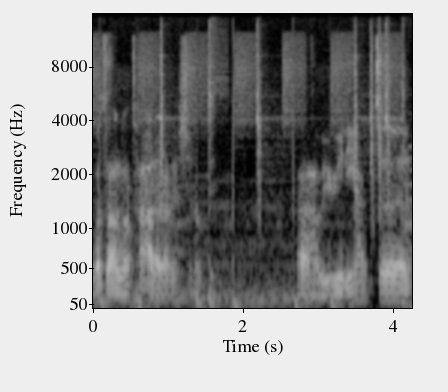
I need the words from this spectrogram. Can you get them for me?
was a lot harder than it should have been. Uh, we really had to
